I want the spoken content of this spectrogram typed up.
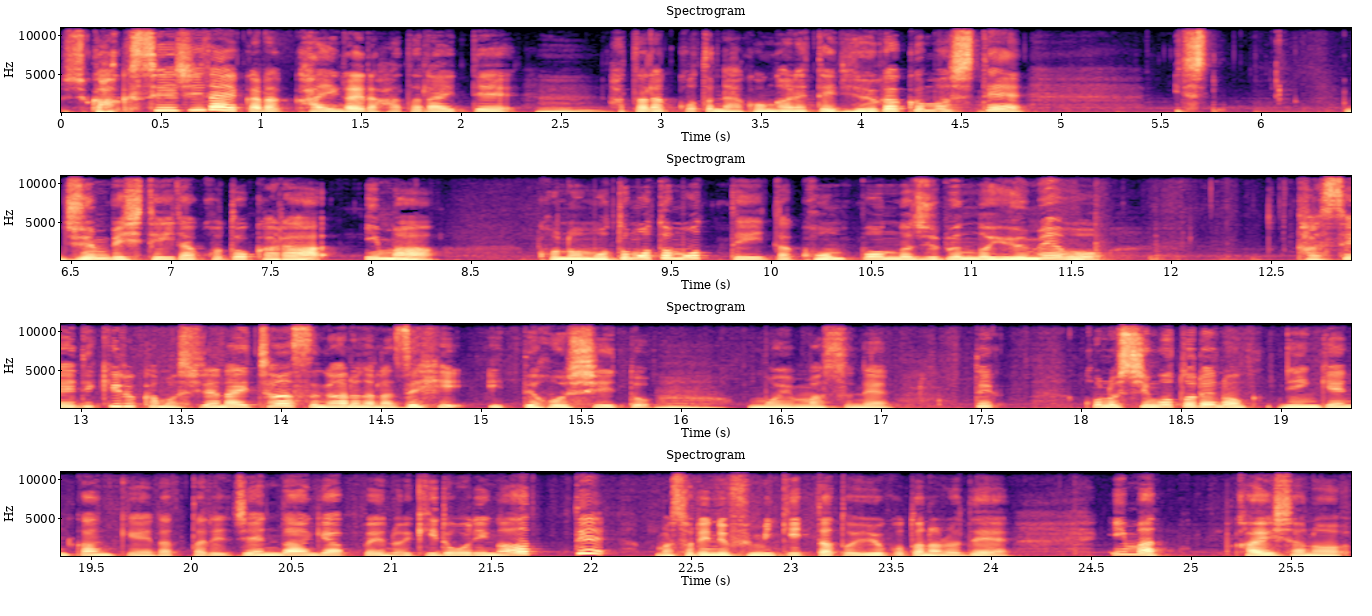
学生時代から海外で働いて、うん働くことに憧れて留学もして準備していたことから今このもともと持っていた根本の自分の夢を達成できるかもしれないチャンスがあるならぜひ行ってほしいと思いますね。でこの仕事での人間関係だったりジェンダーギャップへの憤りがあって、まあ、それに踏み切ったということなので今会社の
